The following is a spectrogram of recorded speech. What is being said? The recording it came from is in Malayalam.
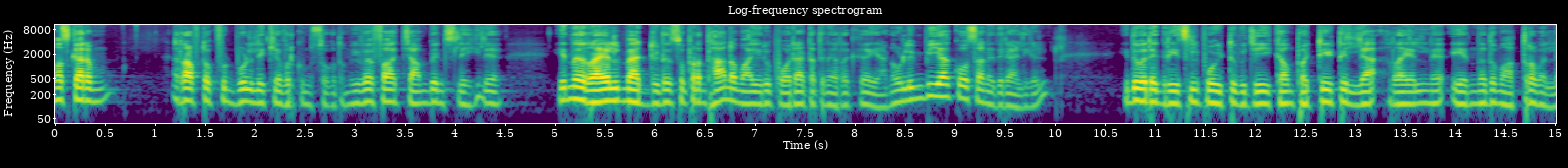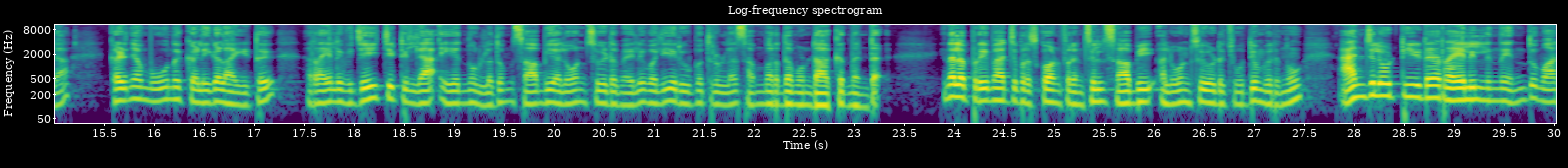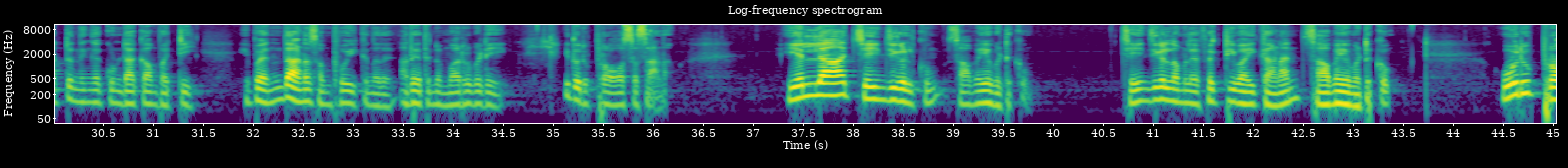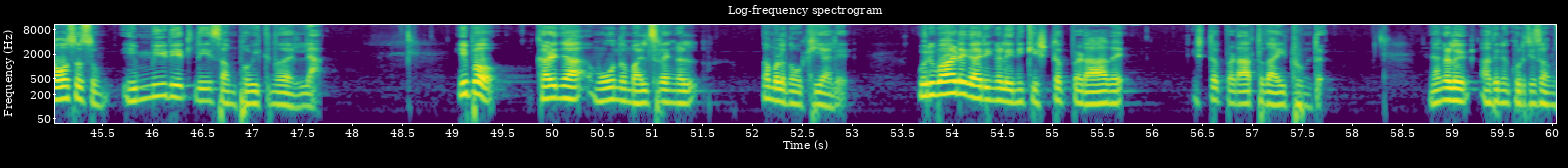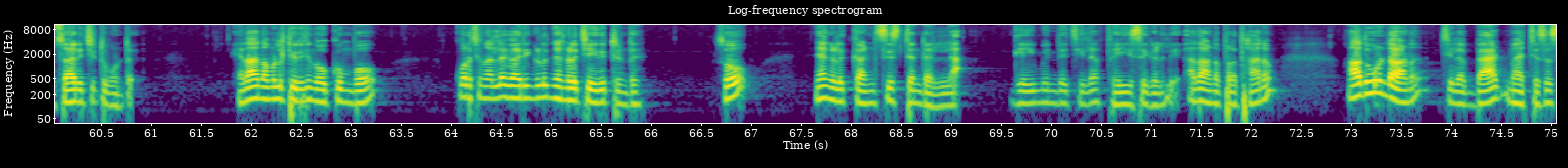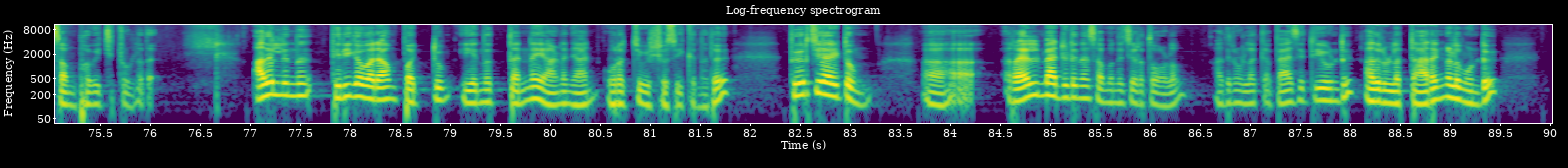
നമസ്കാരം. റാഫ് ടോക്ക് ഫുട്ബോളിലേക്ക് അവർക്കും സ്വാഗതം. യുവഫ ചാമ്പ്യൻസ് ലീഗിൽ ഇന്ന് റയൽ മാഡ്രിഡ് സുപ്രധാനമായൊരു പോരാട്ടത്തിന് ഇറക്കുകയാണ് ഒളിമ്പിയാക്കോസാണ് എതിരാളികൾ. ഇതുവരെ ഗ്രീസിൽ പോയിട്ട് വിജയിക്കാൻ പറ്റിയിട്ടില്ല റയലിന് എന്നത് മാത്രമല്ല കഴിഞ്ഞ മൂന്ന് കളികളായിട്ട് റയൽ വിജയിച്ചിട്ടില്ല എന്നുള്ളതും സാബി അലോൺസോയുടെ മേൽ വലിയ രൂപത്തിലുള്ള സമ്മർദ്ദമുണ്ടാക്കുന്നുണ്ട്. ഇന്നലെ പ്രീ മാച്ച് പ്രസ് കോൺഫറൻസിൽ സാബി അലോൺസോയോട് ചോദ്യം വരുന്നു. ആഞ്ചലോട്ടിയുടെ റയലിൽ നിന്ന് എന്തു മാറ്റം നിങ്ങൾക്കുണ്ടാക്കാൻ പറ്റി? ഇപ്പോൾ എന്താണ് സംഭവിക്കുന്നത്? അദ്ദേഹത്തിന്റെ മറുപടി. ഇതൊരു പ്രോസസ്സാണ് എല്ലാ ചേഞ്ചുകൾക്കും സമയമെടുക്കും. ചേഞ്ചുകൾ നമ്മൾ എഫക്റ്റീവായി കാണാൻ സമയമെടുക്കും. ഒരു പ്രോസസ്സും ഇമ്മീഡിയറ്റ്ലി സംഭവിക്കുന്നതല്ല. ഇപ്പോൾ കഴിഞ്ഞ മൂന്ന് മത്സരങ്ങൾ നമ്മൾ നോക്കിയാൽ ഒരുപാട് കാര്യങ്ങൾ എനിക്ക് ഇഷ്ടപ്പെടാതെ ഇഷ്ടപ്പെടാത്തതായിട്ടുണ്ട്. ഞങ്ങൾ അതിനെക്കുറിച്ച് സംസാരിച്ചിട്ടുമുണ്ട്. എന്നാൽ നമ്മൾ തിരിഞ്ഞു നോക്കുമ്പോൾ കുറച്ച് നല്ല കാര്യങ്ങളും ഞങ്ങൾ ചെയ്തിട്ടുണ്ട്. സോ ഞങ്ങൾ കൺസിസ്റ്റന്റ് അല്ല. ഗെയിമിന്റെ ചില ഫേസുകളിൽ അതാണ് പ്രധാനം. അതുകൊണ്ടാണ് ചില ബാഡ് മാച്ചസ് സംഭവിച്ചിട്ടുള്ളത്. അതിൽ നിന്ന് തിരികെ വരാൻ പറ്റും എന്ന് തന്നെയാണ് ഞാൻ ഉറച്ചു വിശ്വസിക്കുന്നത്. തീർച്ചയായിട്ടും റയൽ മാഡ്രിഡിനെ സംബന്ധിച്ചിടത്തോളം അതിനുള്ള കപ്പാസിറ്റിയുണ്ട് അതിനുള്ള താരങ്ങളുമുണ്ട്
